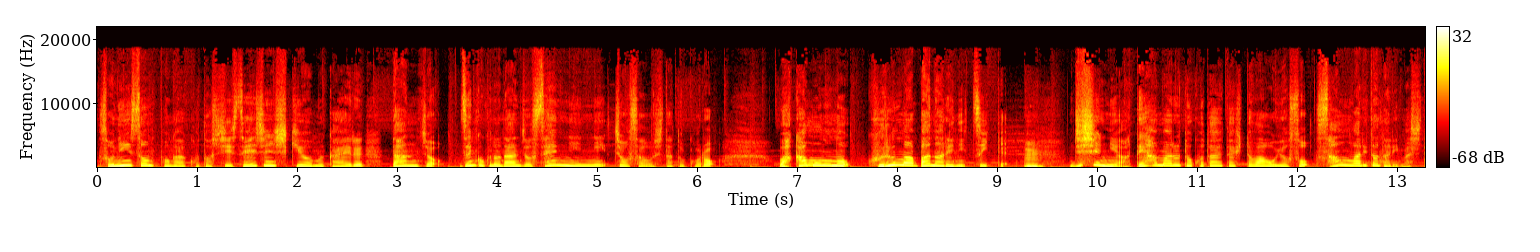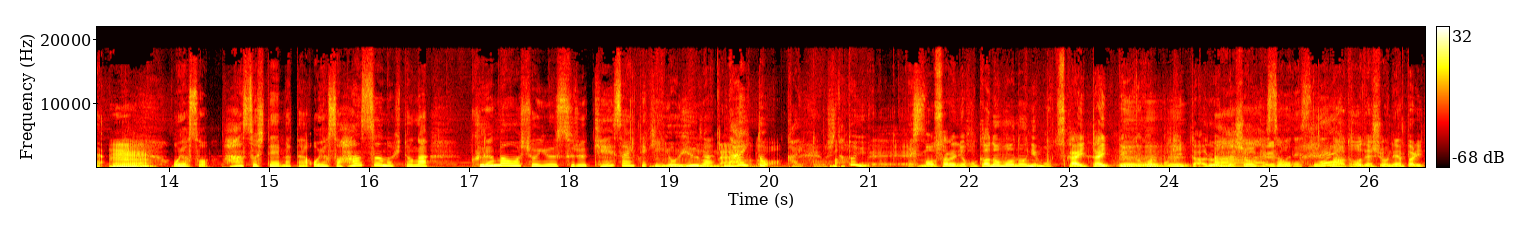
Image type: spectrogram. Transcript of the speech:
ソニー損保が今年成人式を迎える男女全国の男女1000人に調査をしたところ若者の車離れについて、うん、自身に当てはまると答えた人はおよそ3割となりました、うん、およそ半そしてまたおよそ半数の人が車を所有する経済的余裕がないと回答したということです。まあ、さらに他のものにも使いたいっていうところもきっとあるんでしょうけれども、まあどうでしょうね。やっぱり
